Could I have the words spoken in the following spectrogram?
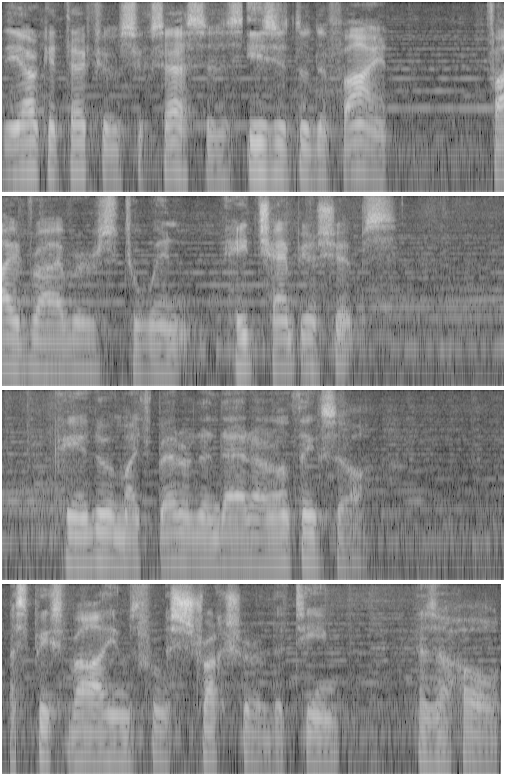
The architecture of success is easy to define. Five drivers to win eight championships. Can you do it much better than that? I don't think so. It speaks volumes for the structure of the team as a whole,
